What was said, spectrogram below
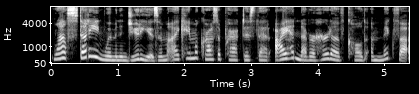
While studying women in Judaism, I came across a practice that I had never heard of called a mikvah.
